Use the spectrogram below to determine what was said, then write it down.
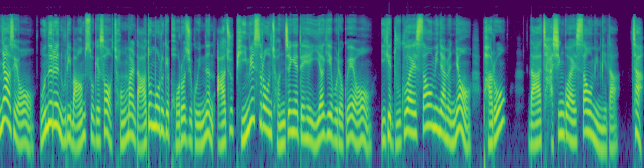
안녕하세요. 오늘은 우리 마음속에서 정말 나도 모르게 벌어지고 있는 아주 비밀스러운 전쟁에 대해 이야기해 보려고 해요. 이게 누구와의 싸움이냐면요. 바로 나 자신과의 싸움입니다. 자,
